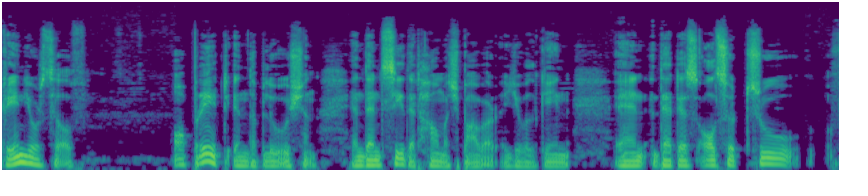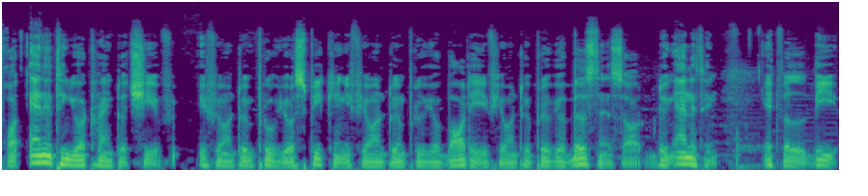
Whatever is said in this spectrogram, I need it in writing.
train yourself operate in the blue ocean and then see that how much power you will gain. And that is also true for anything you are trying to achieve. If you want to improve your speaking if you want to improve your body if you want to improve your business or doing anything it will be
